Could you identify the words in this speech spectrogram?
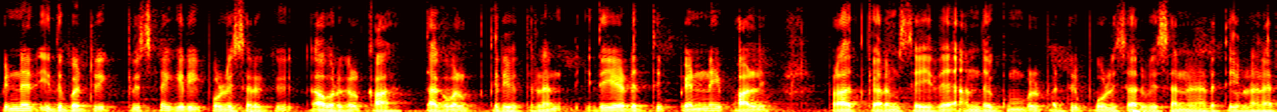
பின்னர் இது பற்றி கிருஷ்ணகிரி போலீசாருக்கு அவர்கள் கா தகவல் தெரிவித்துள்ளனர். இதையடுத்து பெண்ணை பாலி பலாத்காரம் செய்த அந்த கும்பல் பற்றி போலீசார் விசாரணை நடத்தியுள்ளனர்.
